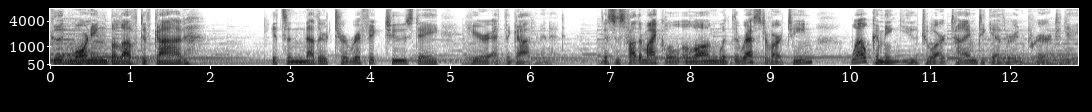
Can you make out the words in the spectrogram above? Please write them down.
Good morning, beloved of God. It's another terrific Tuesday here at the God Minute. This is Father Michael, along with the rest of our team, welcoming you to our time together in prayer today.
